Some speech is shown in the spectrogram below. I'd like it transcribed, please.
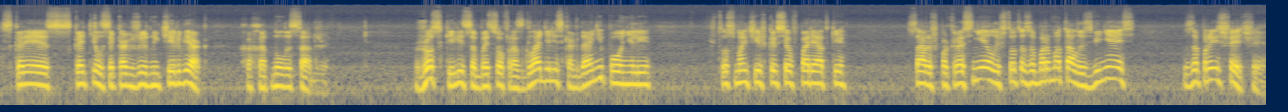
Скорее скатился, как жирный червяк, хохотнул Исаджи. Жесткие лица бойцов разгладились, когда они поняли, что с мальчишкой все в порядке. Сарыш покраснел и что-то забормотал, извиняясь за происшедшее.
